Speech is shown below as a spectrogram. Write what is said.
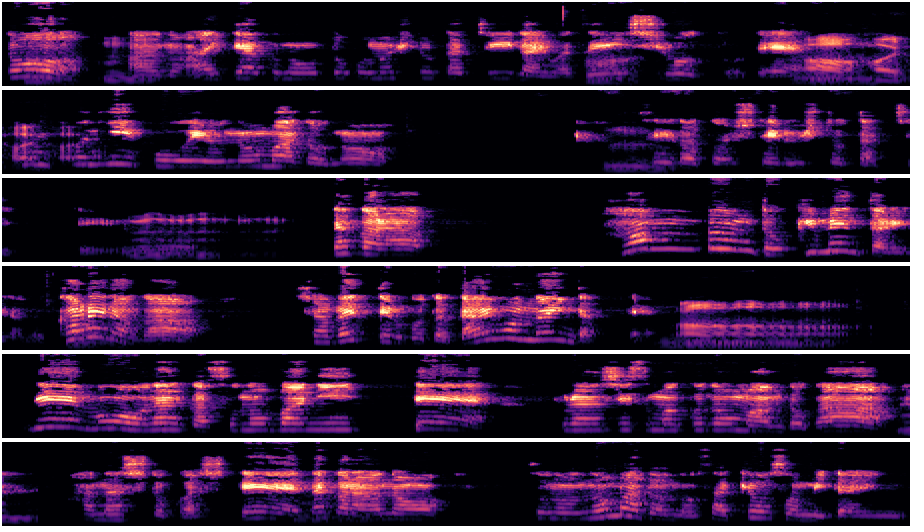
と、うんあの、相手役の男の人たち以外は全員素人で、あーはいはい本当はい。にこういうノマドのうん生活をしてる人たちっていう。うんうんうん。だから、半分ドキュメンタリーなの。彼らが喋ってることは台本ないんだって。あで、もうなんかその場に行って、フランシス・マクドーマンドが話とかして、だからあの、そのノマドのさ、教祖みたい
